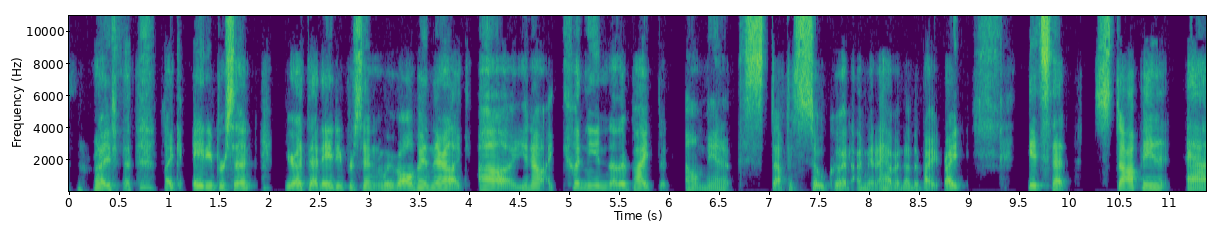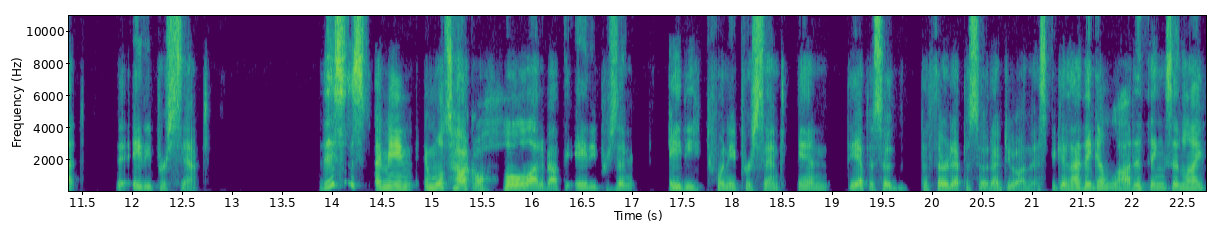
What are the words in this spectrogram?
right? like 80%, you're at that 80%. And we've all been there, like, oh, you know, I couldn't eat another bite, but oh man, this stuff is so good. I'm going to have another bite, right? It's that stopping at the 80%. This is, I mean, and we'll talk a whole lot about the 80%, 80, 20% in the episode, the third episode I do on this, because I think a lot of things in life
